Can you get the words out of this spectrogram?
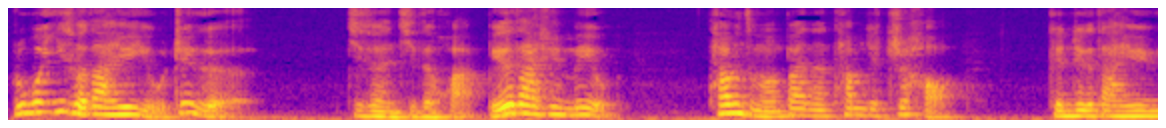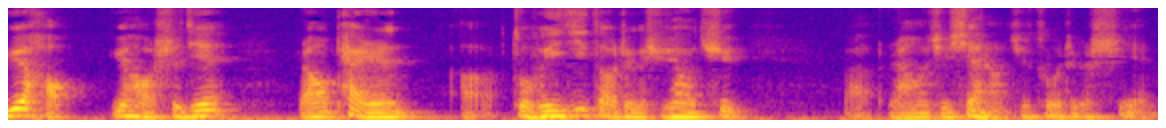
如果一所大学有这个计算机的话，别的大学没有，他们怎么办呢？他们就只好跟这个大学约好，约好时间，然后派人啊坐飞机到这个学校去，啊，然后去现场去做这个实验，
